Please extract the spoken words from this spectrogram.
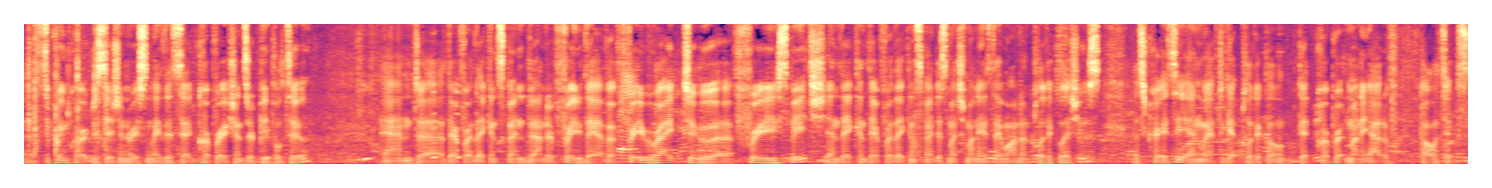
a Supreme Court decision recently that said corporations are people too and uh, therefore they can spend under free. They have a free right to uh, free speech, and they can therefore they can spend as much money as they want on political issues. That's crazy, and we have to get political, get corporate money out of politics,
